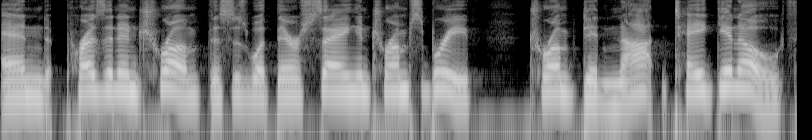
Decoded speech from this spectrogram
And President Trump, this is what they're saying in Trump's brief, Trump did not take an oath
